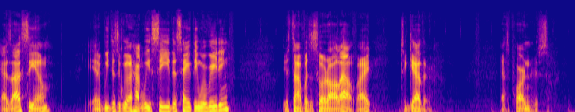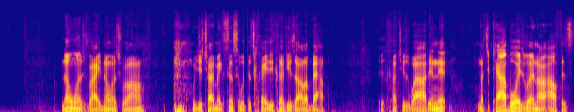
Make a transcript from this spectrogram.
as I see them and if we disagree on how we see the same thing we're reading, it's time for us to sort it all out, right? Together, as partners. No one's right, no one's wrong. we just try to make sense of what this crazy country is all about. This country's wild, isn't it? A bunch of cowboys were in our office.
